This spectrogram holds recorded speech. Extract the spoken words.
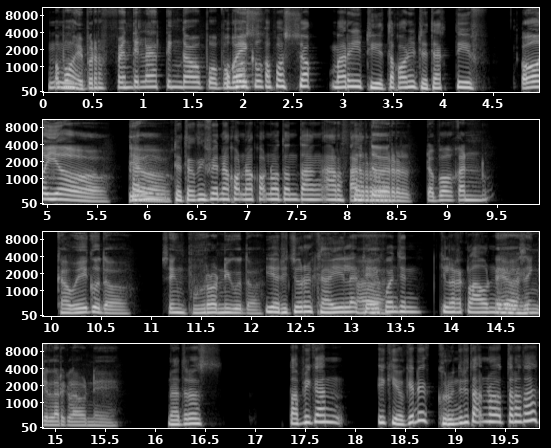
Apa Mm-mm. hyperventilating tau apa? apa, Pokoknya iku apa shock mari ditekoni detektif. Oh iya. Kan Iya. detektifnya nakok-nakokno tentang Arthur. Arthur, apa kan gawe iku to, sing buron iku to. Iya dicurigai lek Ah. dia pancen killer clown Iya, sing killer clown Nah terus tapi kan iki yo kene guru nyeritakno ternyata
